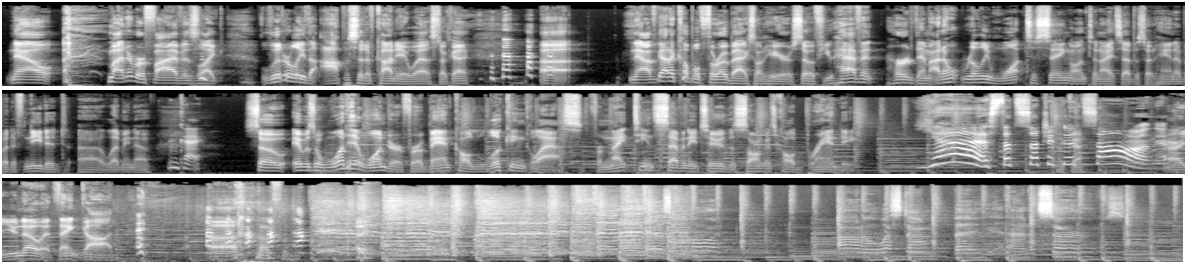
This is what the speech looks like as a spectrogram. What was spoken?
Now, my number five is like literally the opposite of Kanye West. Okay, uh, Now, I've got a couple throwbacks on here, so if you haven't heard them, I don't really want to sing on tonight's episode, Hannah, but if needed, uh, let me know. Okay. So it was a one hit wonder for a band called Looking Glass from 1972. The song is called Brandy. Yes, that's such a good song. All right, you know it. Thank God. There's a port on a western bay, and it serves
